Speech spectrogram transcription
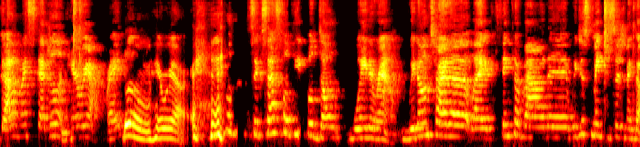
got on my schedule, and here we are, right? boom here we are people, successful people don't wait around. We don't try to like think about it. We just make decision and go.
